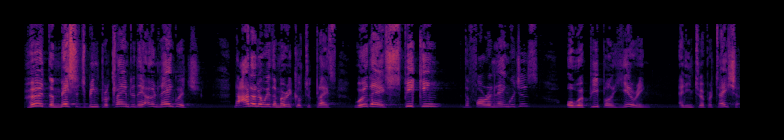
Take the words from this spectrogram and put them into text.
heard the message being proclaimed in their own language. Now, I don't know where the miracle took place. Were they speaking the foreign languages, or were people hearing an interpretation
